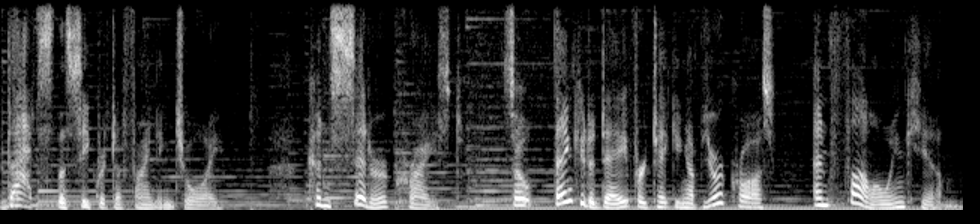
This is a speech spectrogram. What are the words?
That's the secret to finding joy. Consider Christ. So thank you today for taking up your cross and following him.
